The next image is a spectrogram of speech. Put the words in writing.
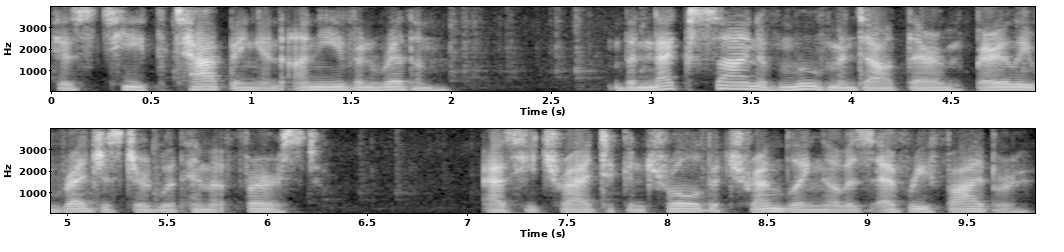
his teeth tapping in uneven rhythm. The next sign of movement out there barely registered with him at first, as he tried to control the trembling of his every fiber.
